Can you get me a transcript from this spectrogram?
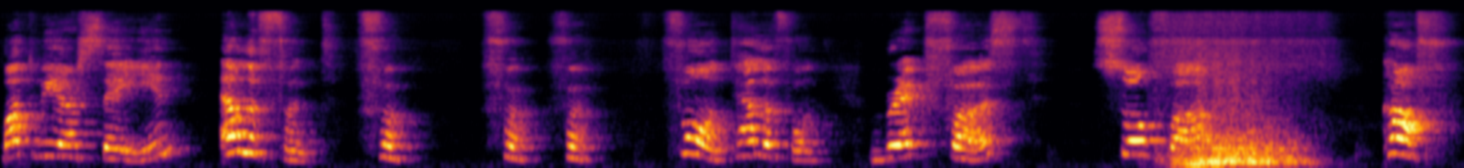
but we are saying elephant, F, F, F. Phone, telephone, breakfast, sofa, cough,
